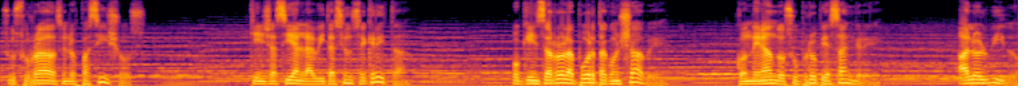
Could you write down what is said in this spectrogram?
susurradas en los pasillos. ¿Quién yacía en la habitación secreta? ¿O quien cerró la puerta con llave, condenando su propia sangre al olvido?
